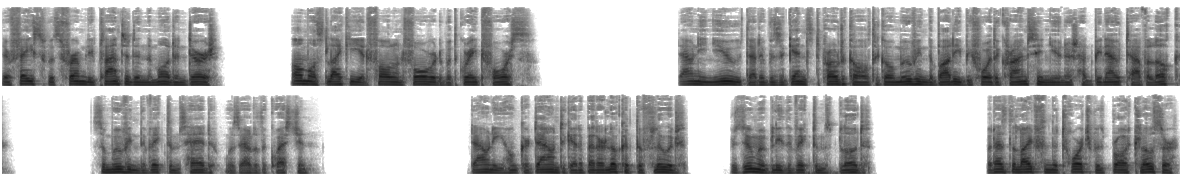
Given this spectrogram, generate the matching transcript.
Their face was firmly planted in the mud and dirt, almost like he had fallen forward with great force. Downey knew that it was against protocol to go moving the body before the crime scene unit had been out to have a look, so moving the victim's head was out of the question. Downey hunkered down to get a better look at the fluid presumably the victim's blood. But as the light from the torch was brought closer,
